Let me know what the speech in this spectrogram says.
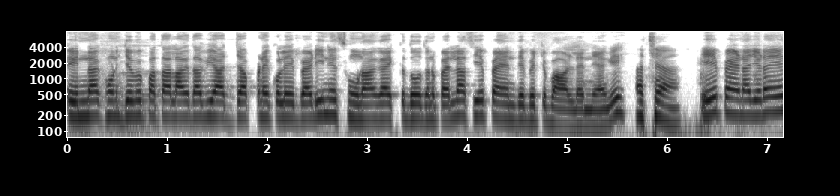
ਇੰਨਾ ਹੁਣ ਜਿਵੇਂ ਪਤਾ ਲੱਗਦਾ ਵੀ ਅੱਜ ਆਪਣੇ ਕੋਲੇ ਬੈਡੀ ਨੇ ਸੂਣਾਗਾ ਇੱਕ ਦੋ ਦਿਨ ਪਹਿਲਾਂ ਅਸੀਂ ਇਹ ਪੈਨ ਦੇ ਵਿੱਚ ਬਾਲ ਲੈਨੇ ਆਂਗੇ। ਅੱਛਾ। ਇਹ ਪੈਨ ਆ ਜਿਹੜਾ ਇਹ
